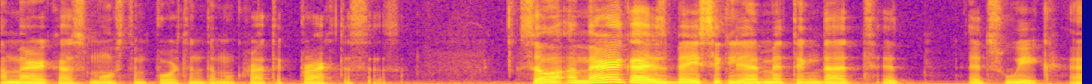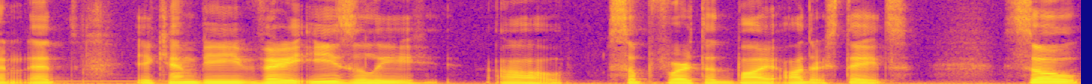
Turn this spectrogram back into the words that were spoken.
America's most important democratic practices. So America is basically admitting that it it's weak and that it can be very easily uh, subverted by other states. So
